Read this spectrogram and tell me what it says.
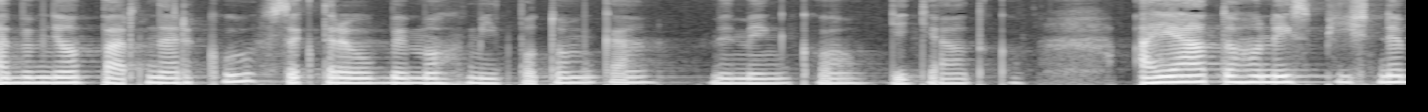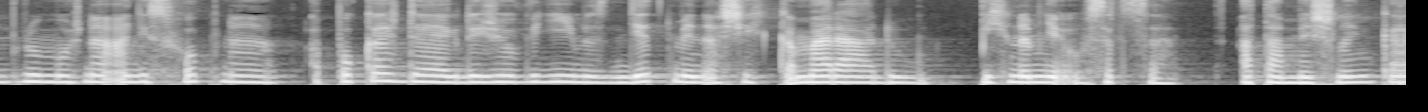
aby měl partnerku, se kterou by mohl mít potomka, miminko, děťátko. A já toho nejspíš nebudu možná ani schopná. A pokaždé, když ho vidím s dětmi našich kamarádů, píchne mě u srdce. A ta myšlenka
